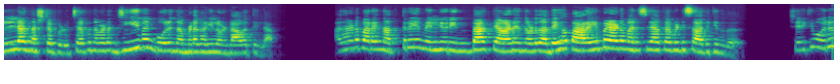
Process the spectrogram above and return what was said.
എല്ലാം നഷ്ടപ്പെടും. ചിലപ്പോൾ നമ്മുടെ ജീവൻ പോലും നമ്മുടെ കയ്യിൽ ഉണ്ടാവത്തില്ല. അതാണ് പറയുന്നത്. അത്രയും വലിയൊരു ഇമ്പാക്റ്റ് ആണ് എന്നുള്ളത് അദ്ദേഹം പറയുമ്പോഴാണ് മനസ്സിലാക്കാൻ വേണ്ടി സാധിക്കുന്നത്. ശരിക്കും ഒരു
